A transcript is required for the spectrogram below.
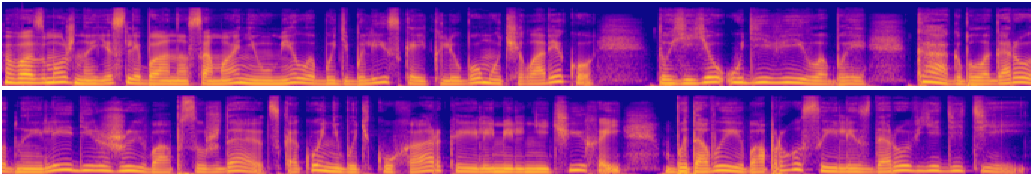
Возможно, если бы она сама не умела быть близкой к любому человеку, то ее удивило бы, как благородные леди живо обсуждают с какой-нибудь кухаркой или мельничихой бытовые вопросы или здоровье детей.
